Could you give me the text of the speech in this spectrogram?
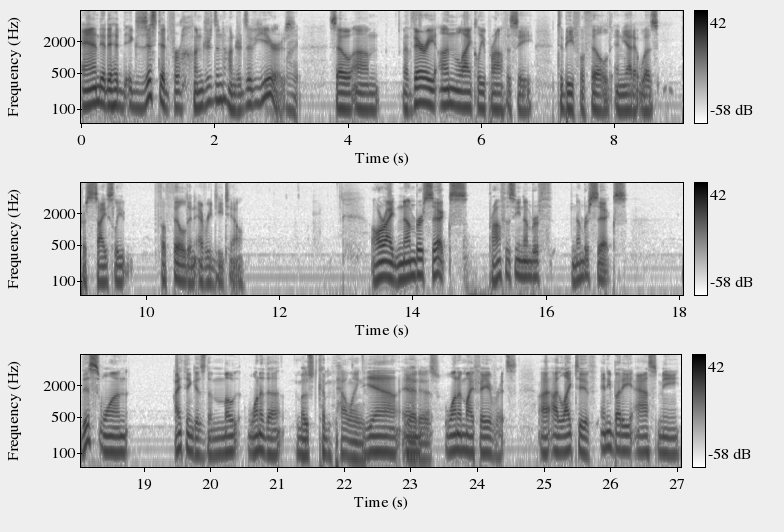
And it had existed for hundreds and hundreds of years. Right. So, um, a very unlikely prophecy to be fulfilled, and yet it was precisely fulfilled in every detail. All right, number six, prophecy number f- number six. This one, I think, is the mo- one of the Most compelling. yeah, Yeah, it and is. one of my favorites. I, I like to, if anybody asks me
